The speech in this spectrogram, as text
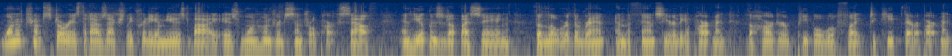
One of Trump's stories that I was actually pretty amused by is 100 Central Park South, and he opens it up by saying, the lower the rent and the fancier the apartment, the harder people will fight to keep their apartment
